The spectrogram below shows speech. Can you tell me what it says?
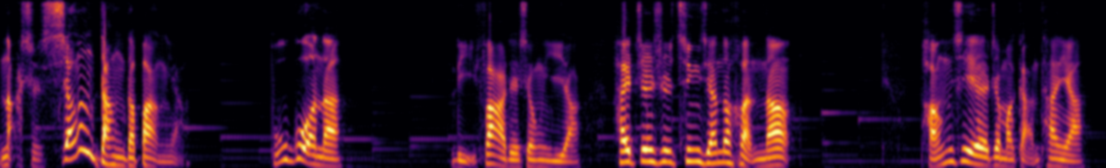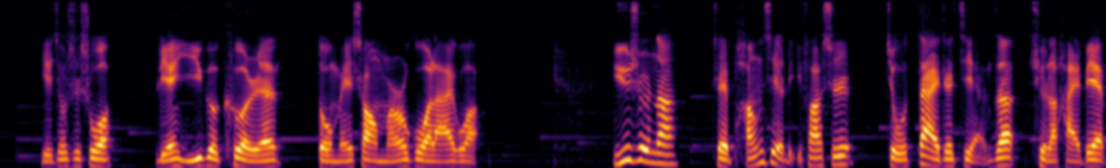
那是相当的棒呀。不过呢，理发这生意呀，还真是清闲的很呢。螃蟹这么感叹呀，也就是说，连一个客人都没上门过来过。于是呢，这螃蟹理发师就带着剪子去了海边，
